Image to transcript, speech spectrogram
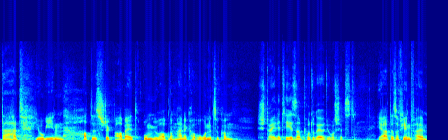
da hat Yogi ein hartes Stück Arbeit, um überhaupt noch mal in eine K.O.-Runde zu kommen. Steile These, Portugal wird überschätzt. Ja, das auf jeden Fall.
